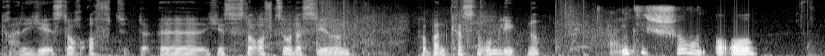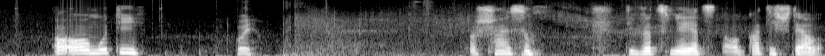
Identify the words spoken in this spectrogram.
Gerade hier ist doch oft, äh, hier ist es doch oft so, dass hier so ein Verbandkasten rumliegt, ne? Eigentlich schon. Oh oh. Oh oh, Mutti. Ui. Oh Scheiße. Die wird's mir jetzt. Oh Gott, ich sterbe.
